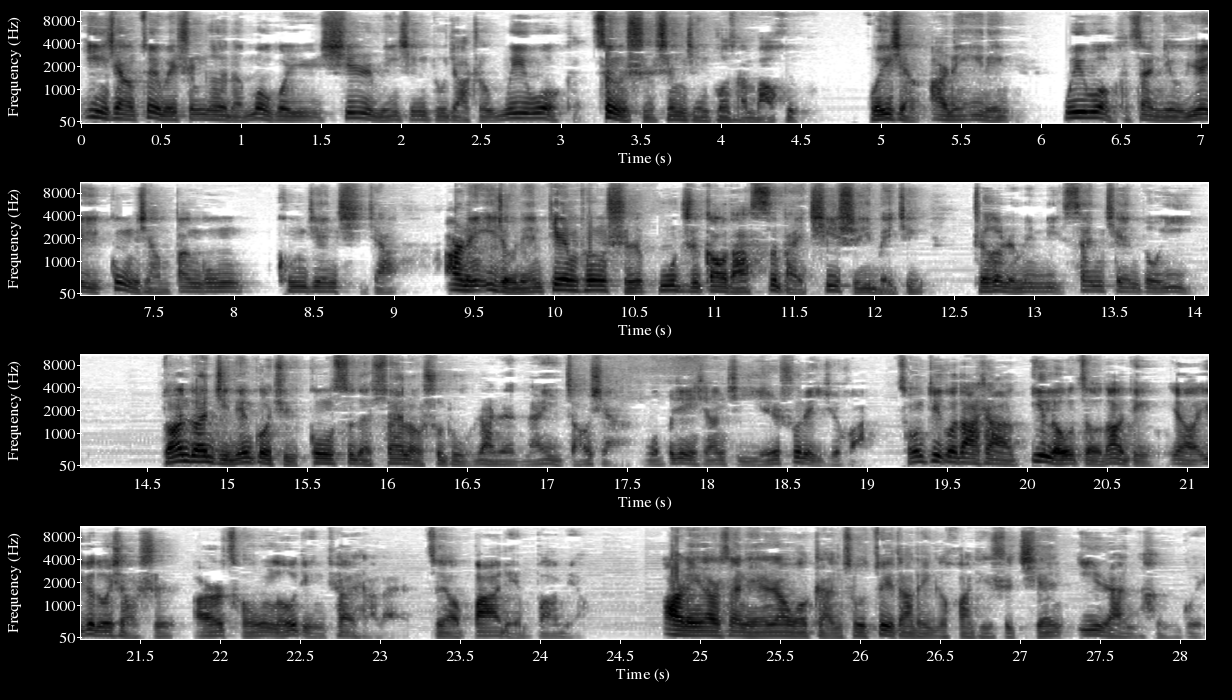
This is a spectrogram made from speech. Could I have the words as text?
印象最为深刻的莫过于昔日明星独角兽 WeWork 正式申请破产保护。回想二零一零，WeWork 在纽约以共享办公空间起家，二零一九年巅峰时估值高达四百七十亿美金，折合人民币三千多亿。短短几年过去，公司的衰落速度让人难以着想。我不禁想起爷叔的一句话：“从帝国大厦一楼走到顶要一个多小时，而从楼顶跳下来只要八点八秒。”二零二三年让我感触最大的一个话题是，钱依然很贵。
